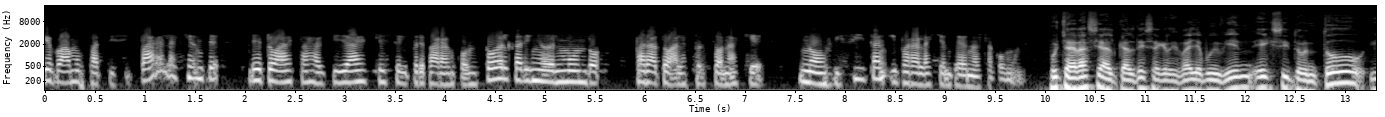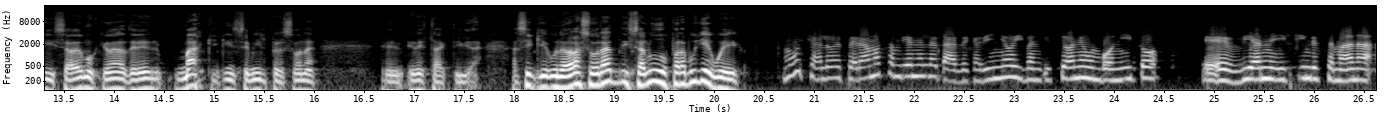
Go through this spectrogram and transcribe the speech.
que podamos participar a la gente de todas estas actividades que se preparan con todo el cariño del mundo para todas las personas que nos visitan y para la gente de nuestra comuna. Muchas gracias, alcaldesa, que les vaya muy bien, éxito en todo y sabemos que van a tener más que 15.000 personas en, esta actividad. Así que un abrazo grande y saludos para Puyehue. Muchas, lo esperamos también en la tarde, cariño y bendiciones, un bonito eh, viernes y fin de semana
